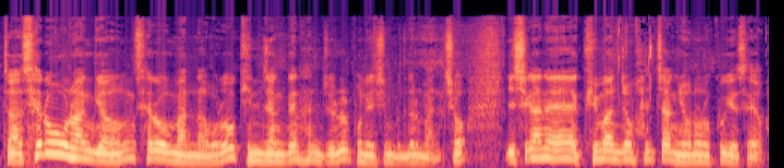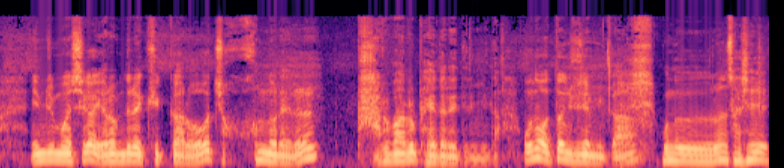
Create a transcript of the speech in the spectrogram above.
자, 새로운 환경, 새로운 만남으로 긴장된 한 주를 보내신 분들 많죠. 이 시간에 귀만 좀 활짝 열어놓고 계세요. 임준모 씨가 여러분들의 귓가로 좋은 노래를 바로바로 배달해 드립니다. 오늘 어떤 주제입니까? 오늘은 사실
